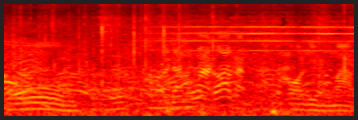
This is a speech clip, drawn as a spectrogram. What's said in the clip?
โอ้ดังมากรอบกันพอดีมาก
